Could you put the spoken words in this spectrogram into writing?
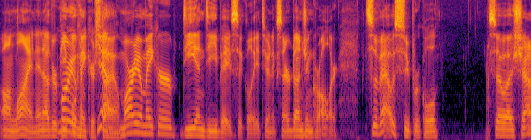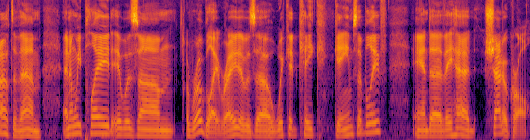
online, and other people Mario can- Maker yeah, style. Mario Maker D and D basically to an extent, or dungeon crawler. So that was super cool. So uh, shout out to them. And then we played. It was um, a roguelite, right? It was uh, Wicked Cake Games, I believe, and uh, they had Shadow Crawl.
